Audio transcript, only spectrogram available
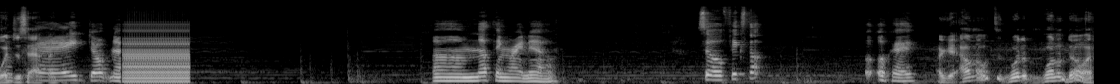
What just happened? Okay, don't know. Um, nothing right now. So fix the. Okay. Okay, I don't know what, to, what what I'm doing.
